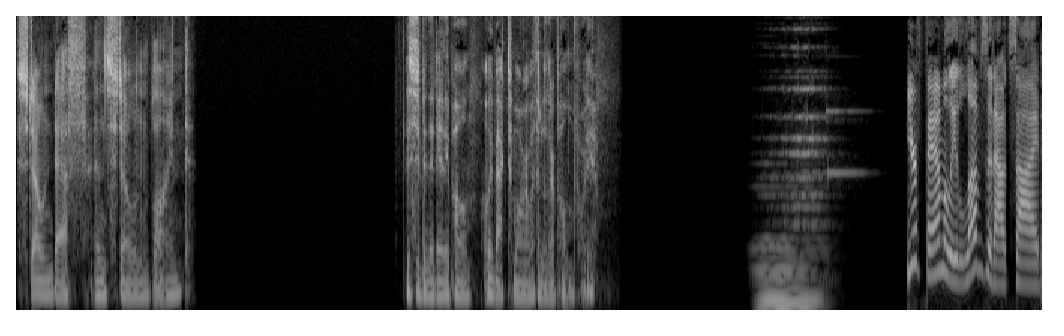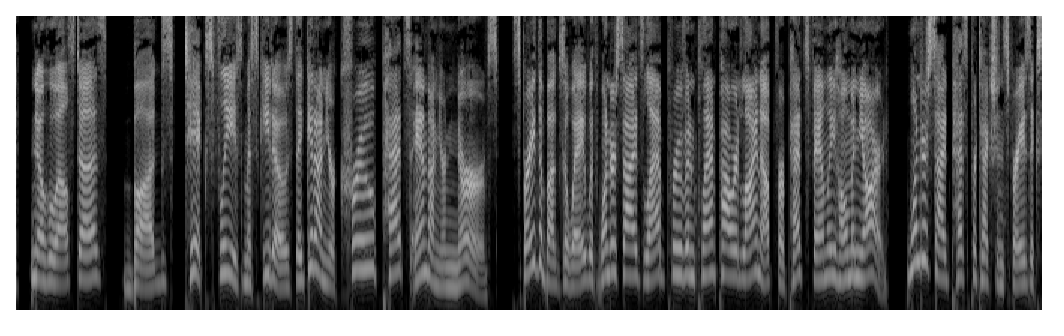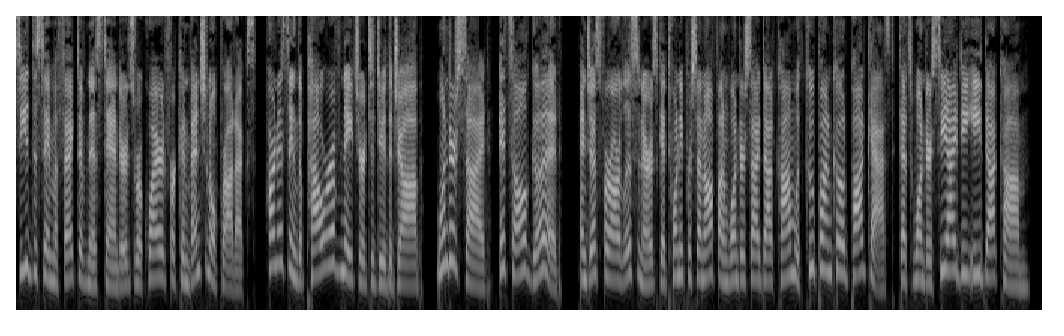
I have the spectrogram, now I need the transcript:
stone deaf and stone blind. This has been the Daily Poem. I'll be back tomorrow with another poem for you. Your family loves it outside. Know who else does? Bugs, ticks, fleas, mosquitoes, they get on your crew, pets, and on your nerves. Spray the bugs away with Wondercide's lab proven plant powered lineup for pets, family, home, and yard. Wondercide pest protection sprays exceed the same effectiveness standards required for conventional products, harnessing the power of nature to do the job. Wondercide, it's all good. And just for our listeners, get 20% off on Wondercide.com with coupon code PODCAST. That's WonderCIDE.com.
